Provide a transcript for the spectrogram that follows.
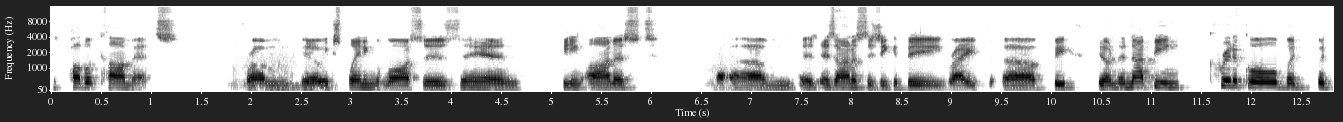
his public comments from you know explaining the losses and being honest, um, as, as honest as he could be, right? Uh, be you know not being critical, but but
